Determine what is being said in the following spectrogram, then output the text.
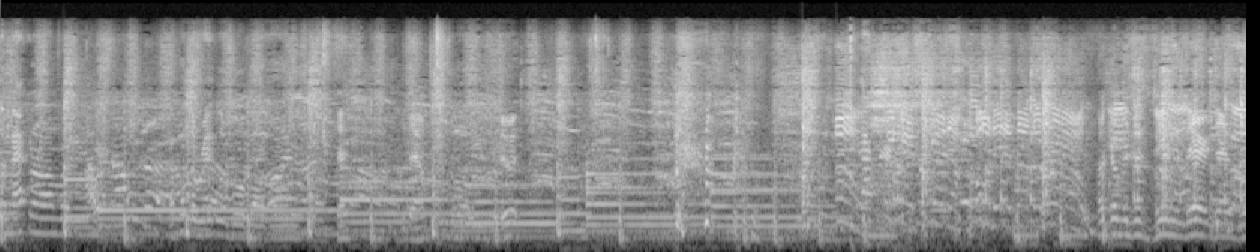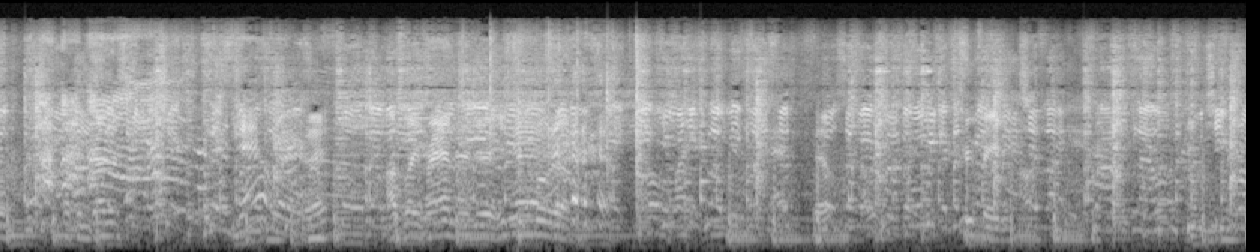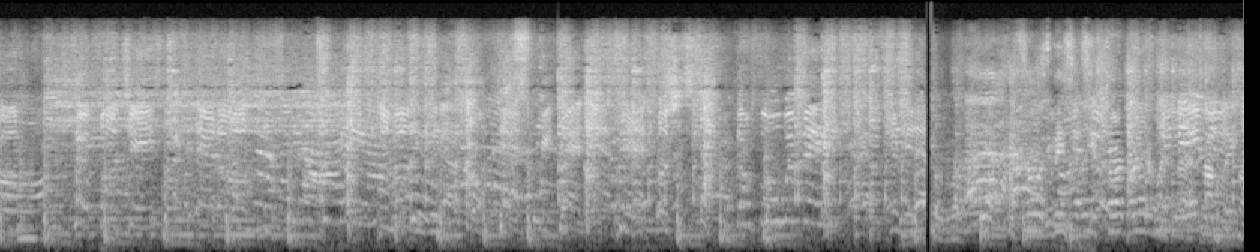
the macaron. I put the regular bowl back on. Down. Do it. How come it's just Gene and Derek dancing? Fucking brothers. Right? I was waiting for Andrew to do it. He's too cool though. Yep truth, baby. Yeah, so it's basically shortbread with chocolate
